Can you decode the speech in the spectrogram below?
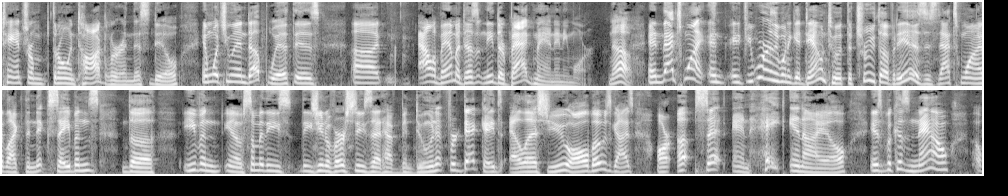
tantrum throwing toddler in this deal, and what you end up with is uh, Alabama doesn't need their bag man anymore. No. And that's why, and if you really want to get down to it, the truth of it is, is that's why, like the Nick Sabans, the even you know some of these these universities that have been doing it for decades, LSU, all those guys are upset and hate NIL is because now uh,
